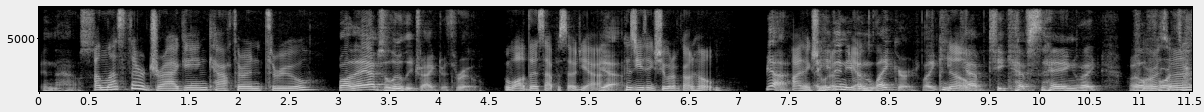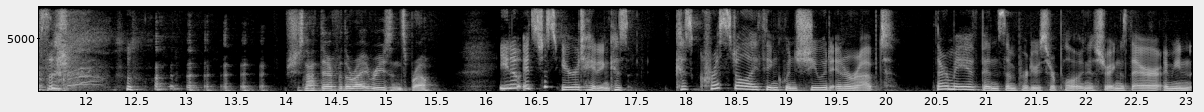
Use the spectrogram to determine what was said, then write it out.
in the house. Unless they're dragging Catherine through. Well, they absolutely dragged her through. Well, this episode, yeah. Yeah. Because you think she would have gone home. Yeah, I think she he didn't even yeah. like her. Like he No. kept he kept saying like, well, Fourth fourth- she's not there for the right reasons, bro. You know, it's just irritating because because Krystal, I think when she would interrupt, there may have been some producer pulling the strings there. I mean,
